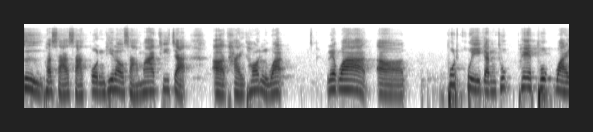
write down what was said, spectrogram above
สื่อภาษาสากลที่เราสามารถที่จะถ่ายทอดหรือว่า เรียกว่าพูดคุยกันทุกเพศทุกวัย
